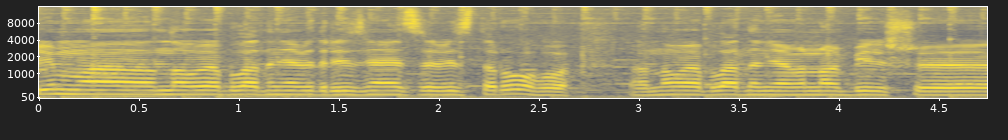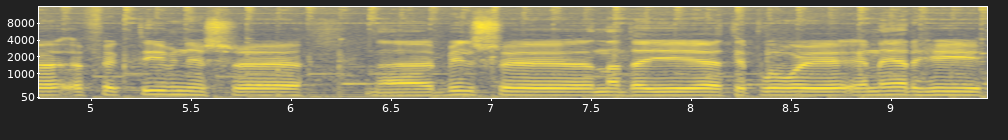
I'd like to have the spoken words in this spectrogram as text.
Чим е, нове обладнання відрізняється від старого? Нове обладнання воно більш е, ефективніше, е, більше надає теплової енергії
